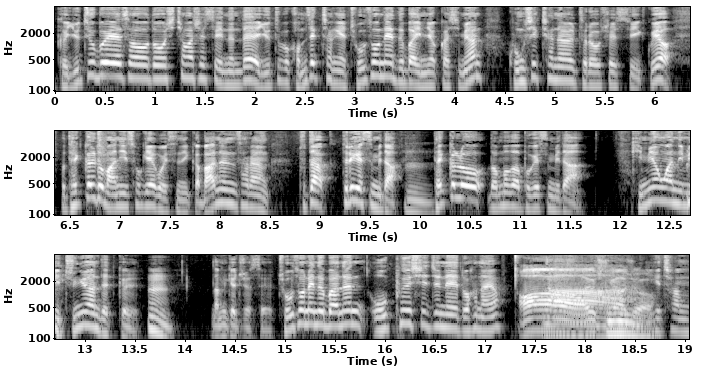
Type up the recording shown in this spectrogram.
그 유튜브에서도 시청하실 수 있는데 유튜브 검색창에 조선의 느바 입력하시면 공식 채널 들어오실 수 있고요. 또 댓글도 많이 소개하고 있으니까 많은 사랑 부탁드리겠습니다. 댓글로 넘어가 보겠습니다. 김영환 님이 중요한 댓글 음. 남겨주셨어요. 조선의 느바는 오프 시즌에도 하나요? 아, 이거 중요하죠. 이게 참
